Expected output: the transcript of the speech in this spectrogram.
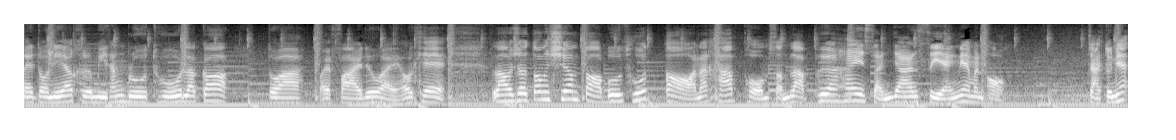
ในตัวนี้ก็คือมีทั้งบลูทูธแล้วก็ตัว Wi-Fi ด้วย โอเค เราจะต้องเชื่อมต่อบลูทูธต่อนะครับผมสำหรับเพื่อให้สัญญาณเสียงเนี่ยมันออก จากตัวเนี้ย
